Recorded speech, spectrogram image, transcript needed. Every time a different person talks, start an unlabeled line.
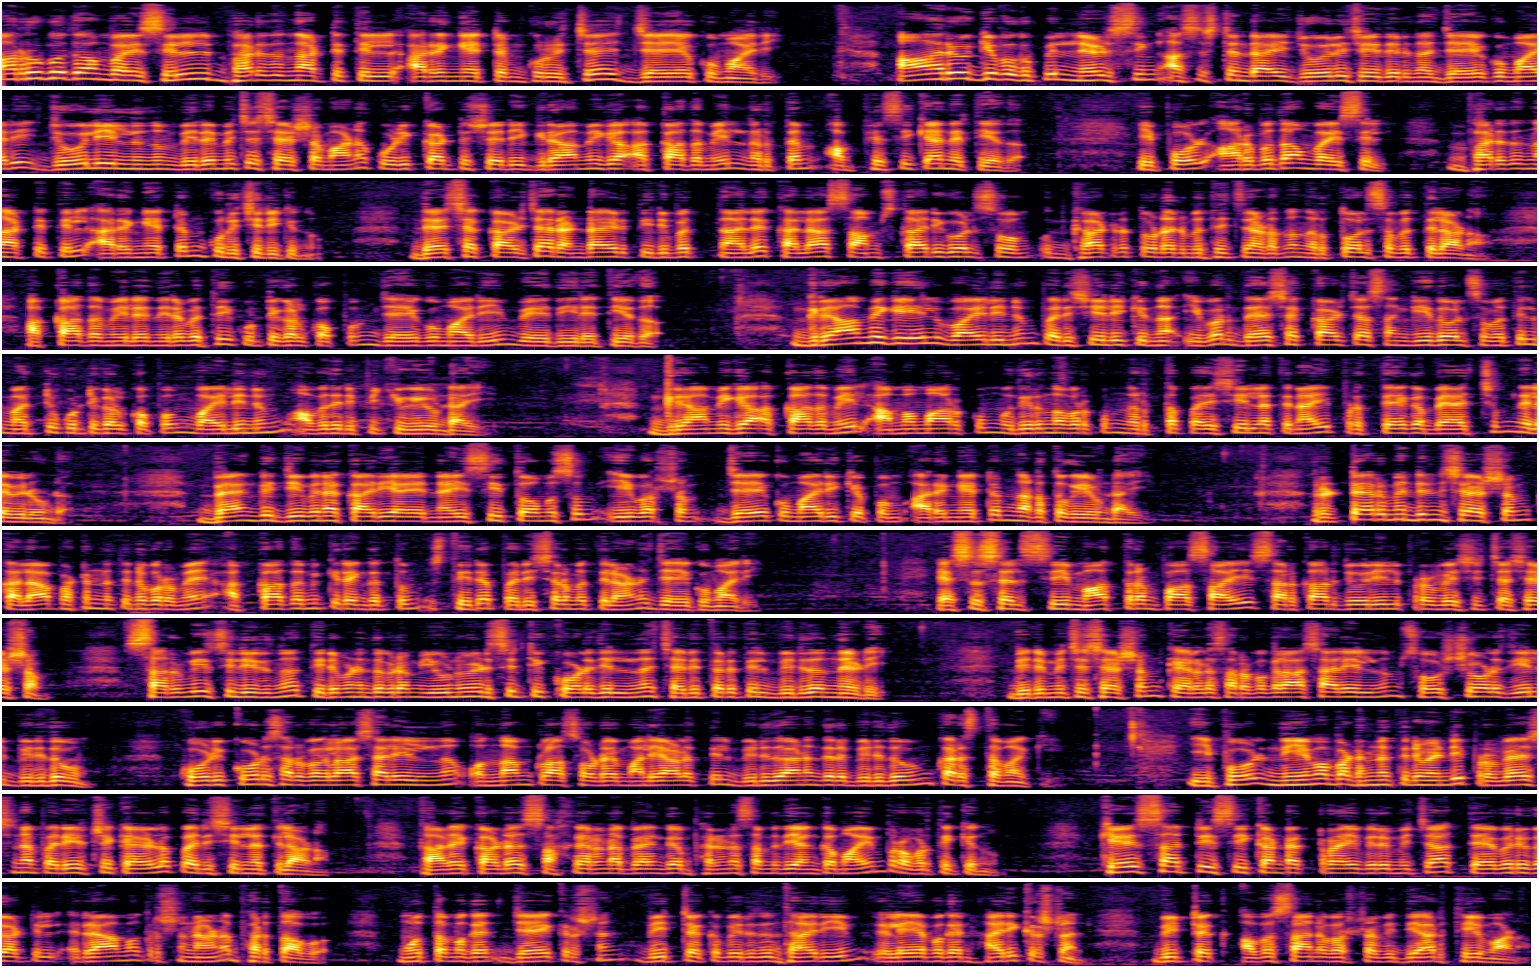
അറുപതാം വയസ്സിൽ ഭരതനാട്യത്തിൽ അരങ്ങേറ്റം കുറിച്ച് ജയകുമാരി. ആരോഗ്യവകുപ്പിൽ നഴ്സിംഗ് അസിസ്റ്റന്റായി ജോലി ചെയ്തിരുന്ന ജയകുമാരി ജോലിയിൽ നിന്നും വിരമിച്ച ശേഷമാണ് കുഴിക്കാട്ടുശ്ശേരി ഗ്രാമിക അക്കാദമിയിൽ നൃത്തം അഭ്യസിക്കാനെത്തിയത്. ഇപ്പോൾ അറുപതാം വയസ്സിൽ ഭരതനാട്യത്തിൽ അരങ്ങേറ്റം കുറിച്ചിരിക്കുന്നു. ദേശക്കാഴ്ച രണ്ടായിരത്തി ഇരുപത്തിനാല് കലാ സാംസ്കാരികോത്സവം ഉദ്ഘാടനത്തോടനുബന്ധിച്ച് നടന്ന നൃത്തോത്സവത്തിലാണ് അക്കാദമിയിലെ നിരവധി കുട്ടികൾക്കൊപ്പം ജയകുമാരിയും വേദിയിലെത്തിയത്. ഗ്രാമികയിൽ വയലിനും പരിശീലിക്കുന്ന ഇവർ ദേശക്കാഴ്ച സംഗീതോത്സവത്തിൽ മറ്റു കുട്ടികൾക്കൊപ്പം വയലിനും അവതരിപ്പിക്കുകയുണ്ടായി. ഗ്രാമിക അക്കാദമിയിൽ അമ്മമാർക്കും മുതിർന്നവർക്കും നൃത്ത പരിശീലനത്തിനായി പ്രത്യേക ബാച്ചും നിലവിലുണ്ട്. ബാങ്ക് ജീവനക്കാരിയായ നൈസി തോമസും ഈ വർഷം ജയകുമാരിക്കൊപ്പം അരങ്ങേറ്റം നടത്തുകയുണ്ടായി. റിട്ടയർമെന്റിന് ശേഷം കലാപഠനത്തിനു പുറമെ അക്കാദമിക് രംഗത്തും സ്ഥിര പരിശ്രമത്തിലാണ് Jayakumari. S S L C മാത്രം പാസ്സായി സർക്കാർ ജോലിയിൽ പ്രവേശിച്ച ശേഷം സർവീസിലിരുന്ന് തിരുവനന്തപുരം യൂണിവേഴ്സിറ്റി കോളേജിൽ നിന്ന് ചരിത്രത്തിൽ ബിരുദം നേടി. വിരമിച്ച ശേഷം കേരള സർവകലാശാലയിൽ നിന്നും സോഷ്യോളജിയിൽ ബിരുദവും കോഴിക്കോട് സർവകലാശാലയിൽ നിന്ന് ഒന്നാം ക്ലാസ്സോടെ മലയാളത്തിൽ ബിരുദാനന്തര ബിരുദവും കരസ്ഥമാക്കി. ഇപ്പോൾ നിയമപഠനത്തിനു വേണ്ടി പ്രവേശന പരീക്ഷയ്ക്കായുള്ള പരിശീലനത്തിലാണ്. താഴേക്കാട് സഹകരണ ബാങ്ക് ഭരണസമിതി അംഗമായും പ്രവർത്തിക്കുന്നു. K S R T C കണ്ടക്ടറായി വിരമിച്ച തേവരുകാട്ടിൽ രാമകൃഷ്ണനാണ് ഭർത്താവ്. മൂത്തമകൻ ജയകൃഷ്ണൻ ബിടെക് ബിരുദധാരിയും ഇളയമകൻ ഹരികൃഷ്ണൻ ബിടെക് അവസാന വർഷ വിദ്യാർത്ഥിയുമാണ്.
